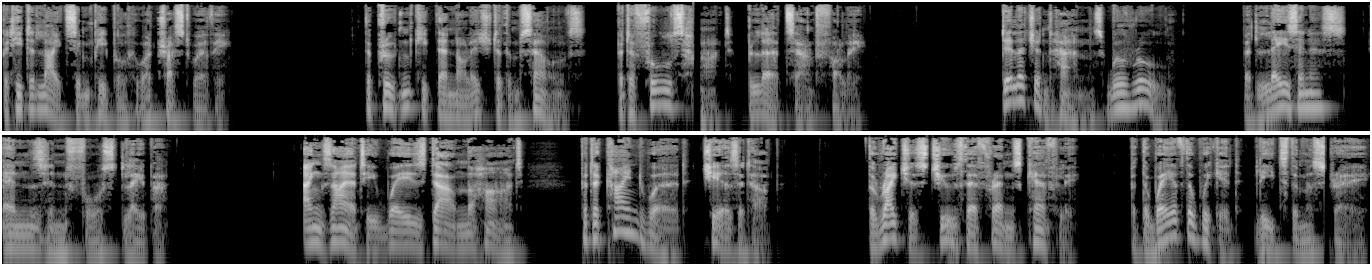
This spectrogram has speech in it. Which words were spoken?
but he delights in people who are trustworthy. The prudent keep their knowledge to themselves, but a fool's heart blurts out folly. Diligent hands will rule, but laziness ends in forced labour. Anxiety weighs down the heart, but a kind word cheers it up. The righteous choose their friends carefully, but the way of the wicked leads them astray.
